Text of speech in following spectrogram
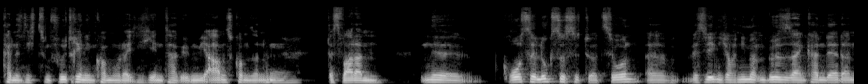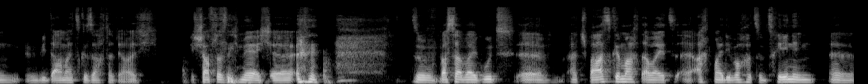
kann jetzt nicht zum Frühtraining kommen oder ich nicht jeden Tag irgendwie abends kommen, sondern mhm. das war dann eine große Luxussituation, äh, weswegen ich auch niemandem böse sein kann, der dann irgendwie damals gesagt hat, ja, ich, ich schaffe das nicht mehr, ich äh, so Wasserball gut, äh, hat Spaß gemacht, aber jetzt äh, achtmal die Woche zum Training, äh,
